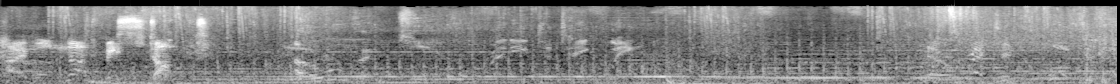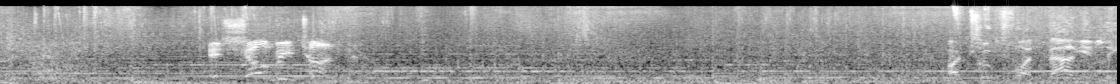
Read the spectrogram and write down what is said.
I will not be stopped. Overkill. Ready to take wing. Their wretched forces are attacking. It shall be done. Our troops fought valiantly.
